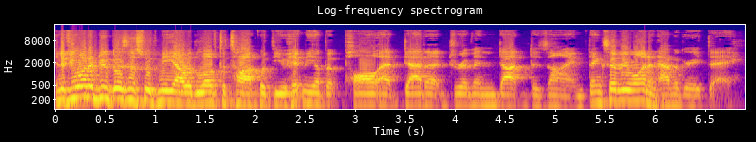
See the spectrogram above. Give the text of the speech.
And if you want to do business with me, I would love to talk with you. Hit me up at paul at datadriven.design. Thanks, everyone, and have a great day.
